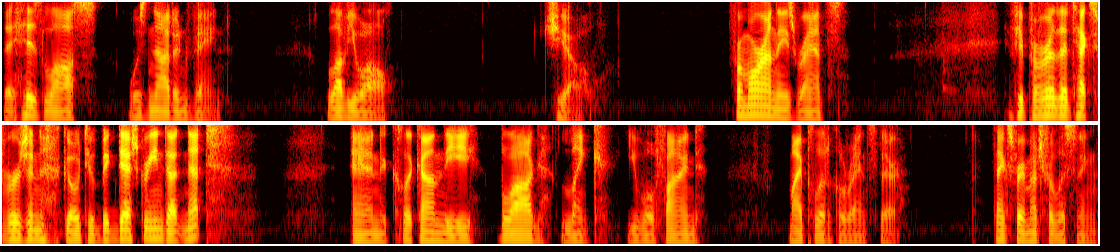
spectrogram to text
that his loss was not in vain. Love you all. Joe. For more on these rants, if you prefer the text version, go to big-green.net and click on the blog link. You will find my political rants there. Thanks very much for listening.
